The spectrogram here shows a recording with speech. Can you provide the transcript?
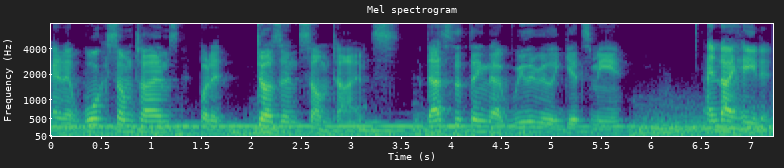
and it works sometimes, but it doesn't sometimes. That's the thing that really, really gets me, and I hate it.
